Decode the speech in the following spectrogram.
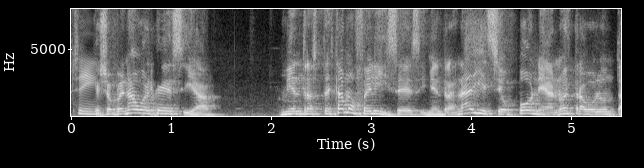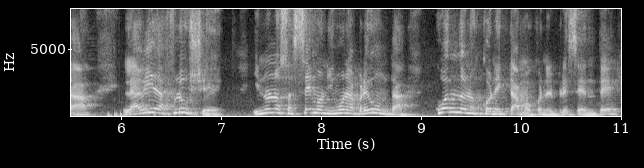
Sí. que Schopenhauer que decía, mientras estamos felices y mientras nadie se opone a nuestra voluntad, la vida fluye y no nos hacemos ninguna pregunta. ¿Cuándo nos conectamos con el presente?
